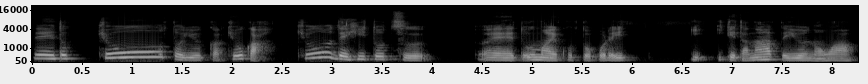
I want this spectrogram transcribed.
えっ、ー、と、今日というか、今日か。今日で一つ、えっ、ー、と、うまいことこれいいけたなっていうのは、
